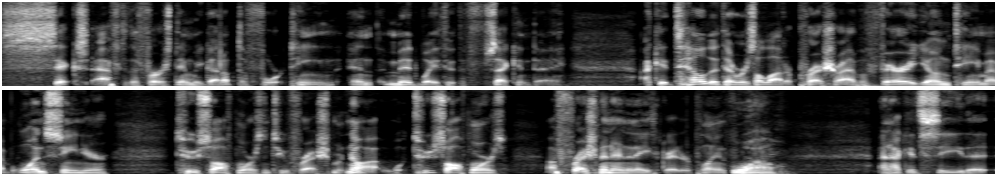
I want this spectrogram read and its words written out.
six after the first day, and we got up to 14 and midway through the second day. I could tell that there was a lot of pressure. I have a very young team. I have one senior, two sophomores, and two freshmen. No, uh, two sophomores, a freshman, and an eighth grader playing for me. Wow. And I could see that,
